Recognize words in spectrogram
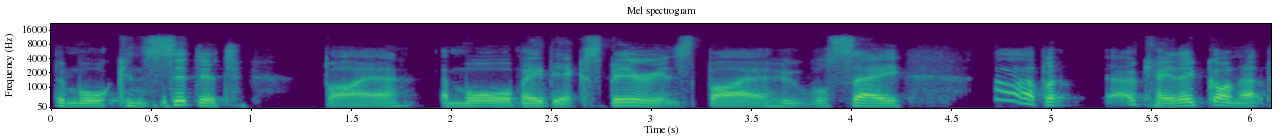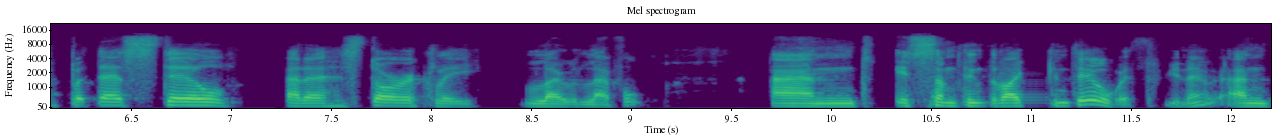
the more considered buyer, a more maybe experienced buyer who will say, ah, but okay, they've gone up, but they're still at a historically low level. And it's something that I can deal with, you know. And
